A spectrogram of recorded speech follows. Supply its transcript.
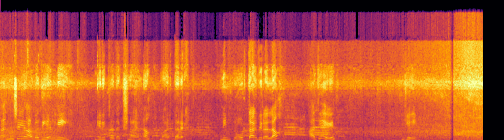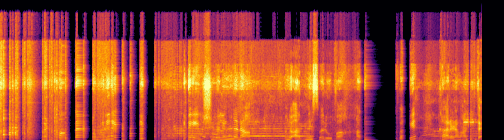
ಸಂಜೆಯ ಅವಧಿಯಲ್ಲಿ ಗಿರಿ ಪ್ರದಕ್ಷಿಣೆಯನ್ನು ಮಾಡ್ತಾರೆ. ನೀವು ನೋಡ್ತಾ ಇದ್ದೀರಲ್ಲ? ಅದೇ ಗಿರಿ. ಗಿರಿ ಇದೇ ಶಿವಲಿಂಗನ ಒಂದು ಅಗ್ನಿ ಸ್ವರೂಪ ಕಾರಣವಾಗುತ್ತೆ.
